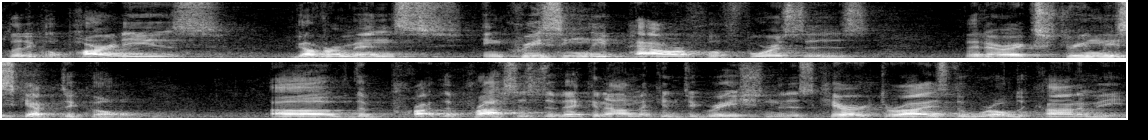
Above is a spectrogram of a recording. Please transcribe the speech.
political parties, governments, increasingly powerful forces that are extremely skeptical of the, pro the process of economic integration that has characterized the world economy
